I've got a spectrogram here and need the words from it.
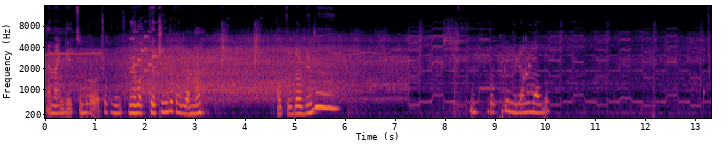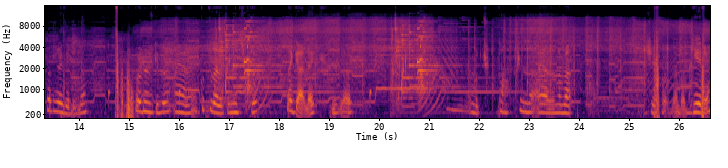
Hemen geçsin buralar çok uzun sürüyor. Bak kaçıncı kazandım. 34. Hı, Bak 1 milyonum oldu. Karıya gelelim. Gördüğünüz gibi ee, kutular açılmış çıktı. Ve geldik. Güzel. Bu çıktı. Şimdi ayarlarını ben şey koydum. Bak geri.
